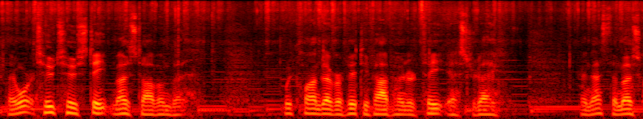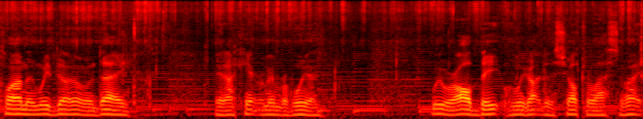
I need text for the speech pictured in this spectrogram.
They weren't too, too steep, most of them, but we climbed over 5,500 feet yesterday. And that's the most climbing we've done on a day. And I can't remember when. We were all beat when we got to the shelter last night.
